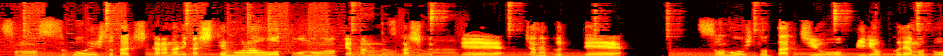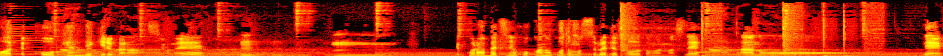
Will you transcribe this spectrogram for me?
その、すごい人たちから何かしてもらおうと思うのってやっぱり難しくって、じゃなくって、その人たちを微力でもどうやって貢献できるかなんですよね。うん。うん。で、これは別に他のことも全てそうだと思いますね。あのー、ね、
